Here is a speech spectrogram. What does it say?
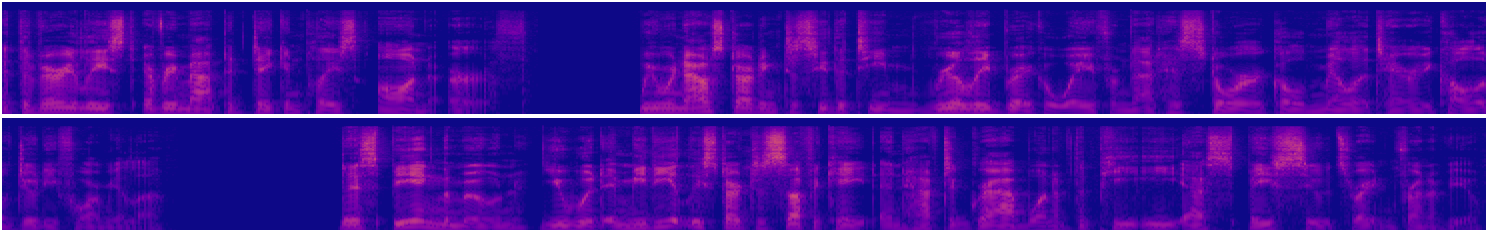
At the very least, every map had taken place on Earth. We were now starting to see the team really break away from that historical military Call of Duty formula. This being the moon, you would immediately start to suffocate and have to grab one of the PES spacesuits right in front of you.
